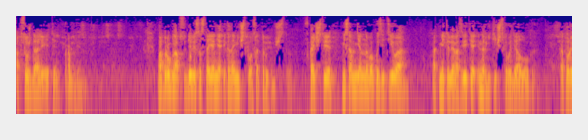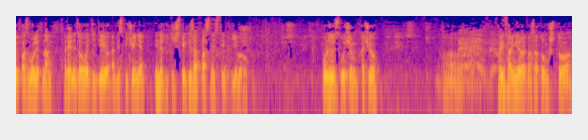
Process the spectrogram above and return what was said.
обсуждали эти проблемы подробно обсудили состояние экономического сотрудничества. В качестве несомненного позитива отметили развитие энергетического диалога, который позволит нам реализовывать идею обеспечения энергетической безопасности Европы. Пользуясь случаем, хочу э, проинформировать вас о том, что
